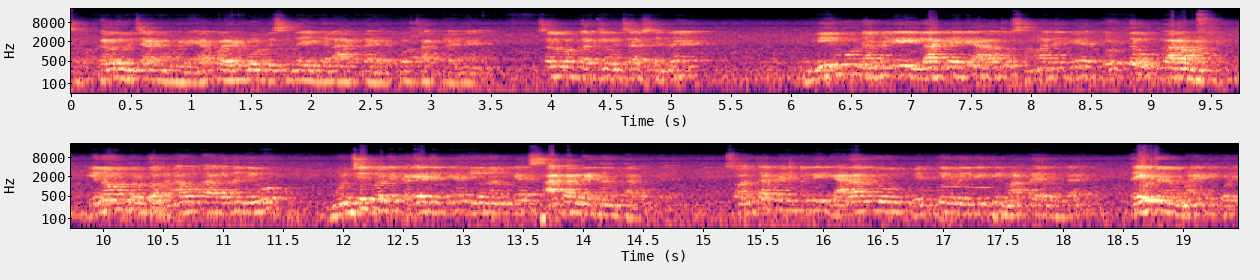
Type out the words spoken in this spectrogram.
ಸ್ವಲ್ಪ ಕರೆದು ವಿಚಾರಣೆ ಮಾಡಿ. ಯಾಕೋ ಎರಡು ಮೂರು ದಿವಸದಿಂದ ಈಗೆಲ್ಲ ಆಗ್ತಾ ಇದೆ ಪೋಸ್ಟ್ ಆಗ್ತಾ ಇದೆ. ಸ್ವಲ್ಪ ಖರ್ಚು ವಿಚಾರಿಸಿದ್ರೆ ನೀವು ನಮಗೆ ಇಲಾಖೆಗೆ ಹಾಗೂ ಸಮಾಜಕ್ಕೆ ದೊಡ್ಡ ಉಪಕಾರ ಮಾಡಿ ಏನೋ ಒಂದು ದೊಡ್ಡ ಅನಾಹುತ ಆಗದ ನೀವು ಮುಂಚಿತವಾಗಿ ತೆಗೆಯೋದಕ್ಕೆ ಇದು ನಮಗೆ ಸಹಕಾರ ನೀಡಿದಂತಾಗುತ್ತೆ ಸೊ ಅಂತ ಟೈಮಲ್ಲಿ ಯಾರಾದರೂ ವ್ಯಕ್ತಿಗಳು ಈ ರೀತಿ ಮಾಡ್ತಾ ಇರೋದ್ರೆ ದಯವಿಟ್ಟು ನಮ್ಗೆ ಮಾಹಿತಿ ಕೊಡಿ.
